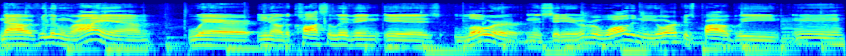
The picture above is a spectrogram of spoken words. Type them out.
Now, if you're living where I am, where you know the cost of living is lower in the city. Remember, Walden, New York is probably mm,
